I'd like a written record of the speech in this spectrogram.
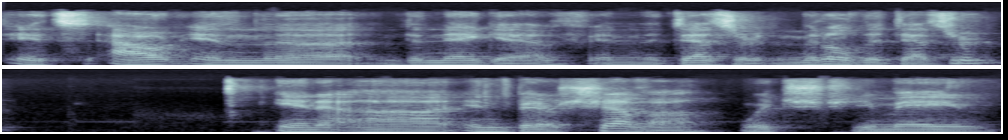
it's out in the, the Negev, in the desert, in the middle of the desert, in uh, in Beersheba, which you may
